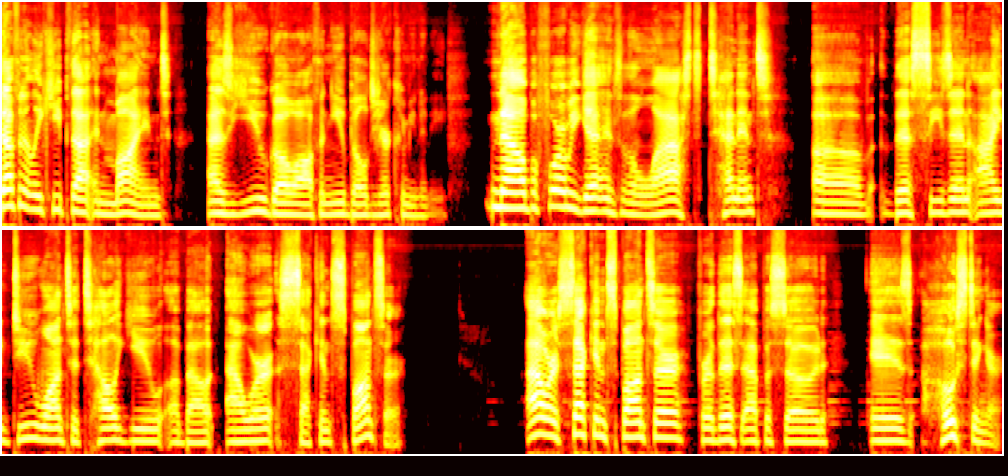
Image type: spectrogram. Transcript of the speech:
definitely keep that in mind as you go off and you build your community. Now, before we get into the last tenant of this season, I do want to tell you about our second sponsor. Our second sponsor for this episode is Hostinger.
